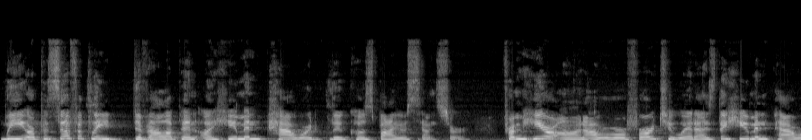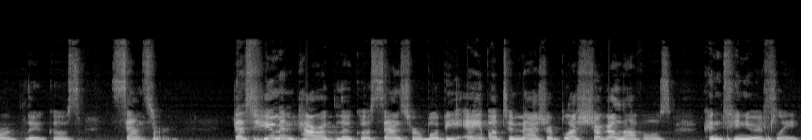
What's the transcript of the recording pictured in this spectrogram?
We are specifically developing a human powered glucose biosensor. From here on, I will refer to it as the human powered glucose sensor. This human powered glucose sensor will be able to measure blood sugar levels continuously,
